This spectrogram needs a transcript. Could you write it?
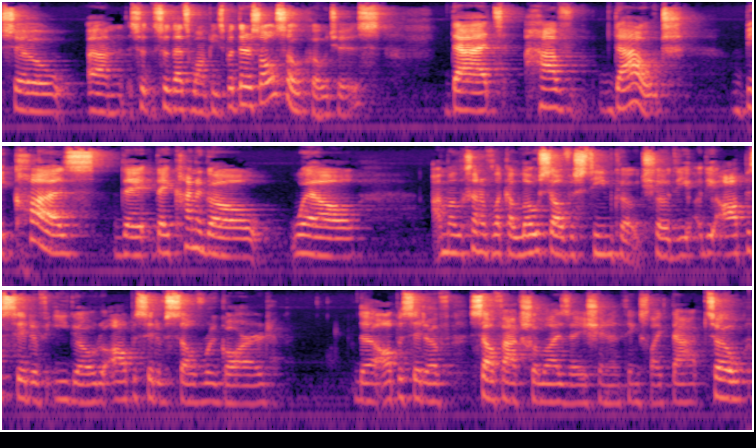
so um so so that's one piece but there's also coaches that have doubt because they they kind of go well I'm a kind of like a low self-esteem coach so the the opposite of ego the opposite of self-regard the opposite of self-actualization and things like that. So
